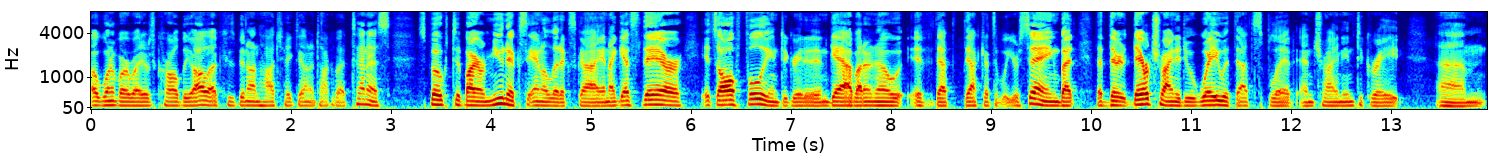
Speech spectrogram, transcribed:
uh, one of our writers, Carl Bialik, who's been on Hot Takedown and talk about tennis, spoke to Bayern Munich's analytics guy, and I guess there it's all fully integrated. And Gab, I don't know if that that gets at what you're saying, but that they're they're trying to do away with that split and try and integrate. Um,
